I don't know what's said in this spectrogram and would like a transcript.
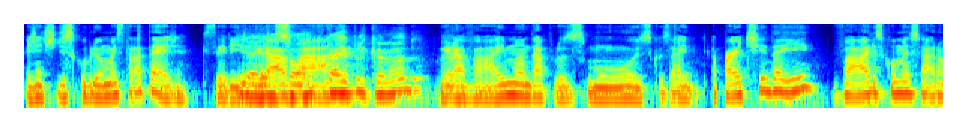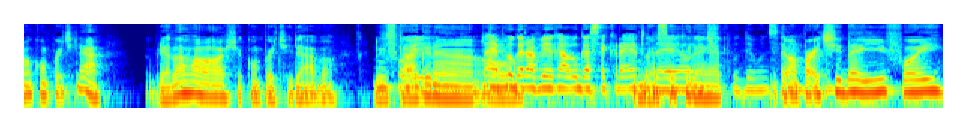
a gente descobriu uma estratégia, que seria e aí gravar, é só ficar replicando, né? gravar e mandar para os músicos. Aí, a partir daí, vários começaram a compartilhar. Gabriela Rocha compartilhava no Instagram. Na época eu gravei aquele lugar secreto lugar dela. Secreto. Tipo, então, certo. a partir daí foi,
